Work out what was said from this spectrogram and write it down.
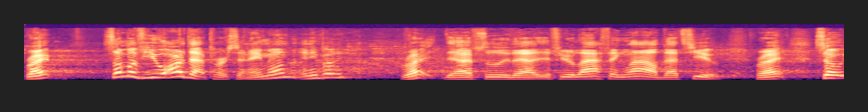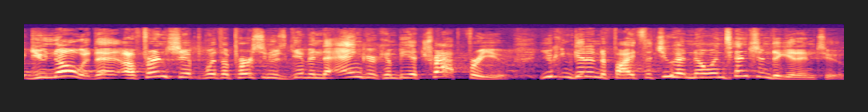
right? Some of you are that person, amen? Anybody? Right? Absolutely that. If you're laughing loud, that's you, right? So you know that a friendship with a person who's given to anger can be a trap for you. You can get into fights that you had no intention to get into.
